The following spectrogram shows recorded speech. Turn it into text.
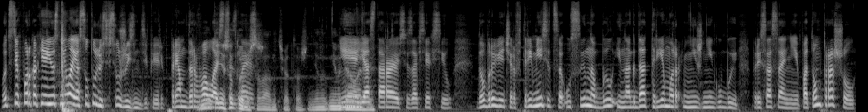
Вот с тех пор, как я ее сняла, я сутулюсь всю жизнь теперь. Прям дорвалась, ну, ты не сутулишься, ладно, что тоже, не, не Не, я стараюсь изо всех сил. Добрый вечер. В три месяца у сына был иногда тремор нижней губы при сосании. Потом прошел.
